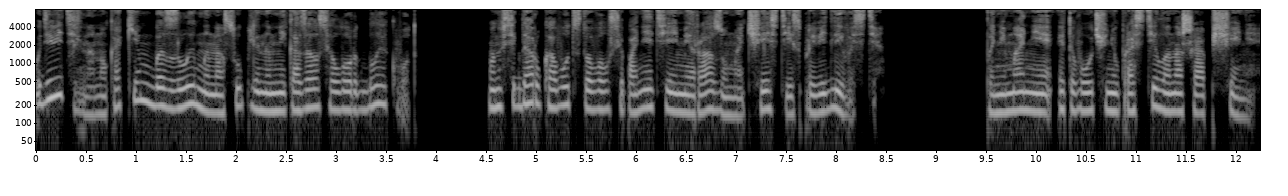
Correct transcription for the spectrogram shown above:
Удивительно, но каким бы злым и насупленным ни казался лорд Блэквуд, Он всегда руководствовался понятиями разума, чести и справедливости. Понимание этого очень упростило наше общение.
